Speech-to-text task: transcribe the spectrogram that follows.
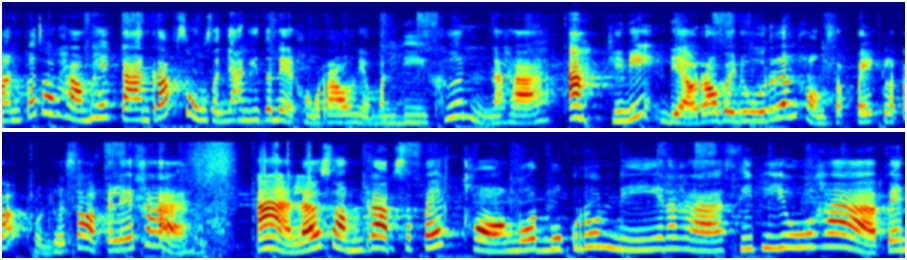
มันก็จะทำให้การรับส่งสัญญาณอินเทอร์เน็ตของเราเนี่ยมันดีขึ้นนะคะอะทีนี้เดี๋ยวเราไปดูเรื่องของสเปค แล้วก็ผลทดสอบกันเลยค่ะอะแล้วสำหรับสเปคของโน้ตบุ๊กรุ่นนี้นะคะ CPU ค่ะ เป็น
